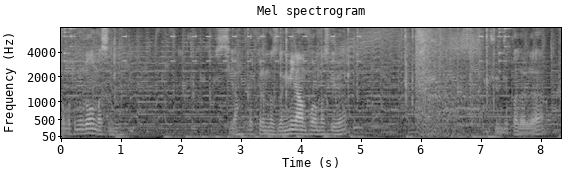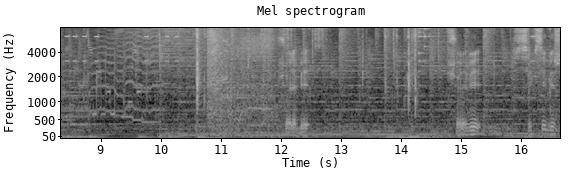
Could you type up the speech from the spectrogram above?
robotumuz olmasın? Siyah ve kırmızı. Milan forması gibi. Üçüncü kadar şöyle bir şöyle bir seksi bir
